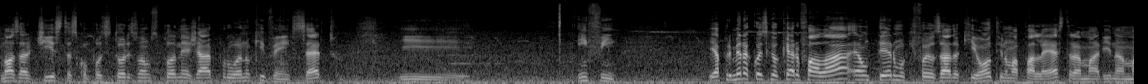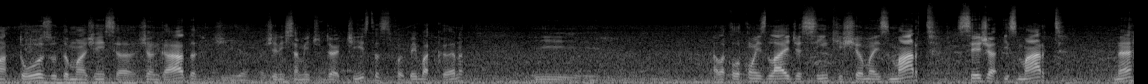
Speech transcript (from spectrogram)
nós artistas, compositores, vamos planejar para o ano que vem, certo? E, enfim, e a primeira coisa que eu quero falar é um termo que foi usado aqui ontem numa palestra, a Marina Matoso, de uma agência Jangada, de gerenciamento de artistas, foi bem bacana. E ela colocou um slide assim que chama Smart, seja Smart, né?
